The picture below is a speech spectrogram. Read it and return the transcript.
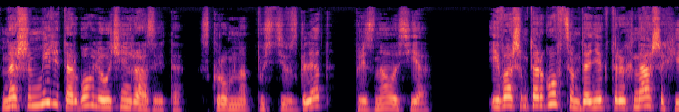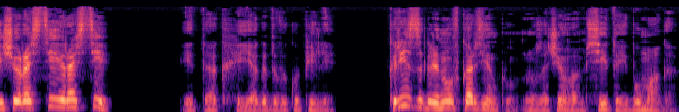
«В нашем мире торговля очень развита», — скромно отпустив взгляд, призналась я. «И вашим торговцам до некоторых наших еще расти и расти». «Итак, ягоды вы купили». Крис заглянул в корзинку. «Ну зачем вам сито и бумага?»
